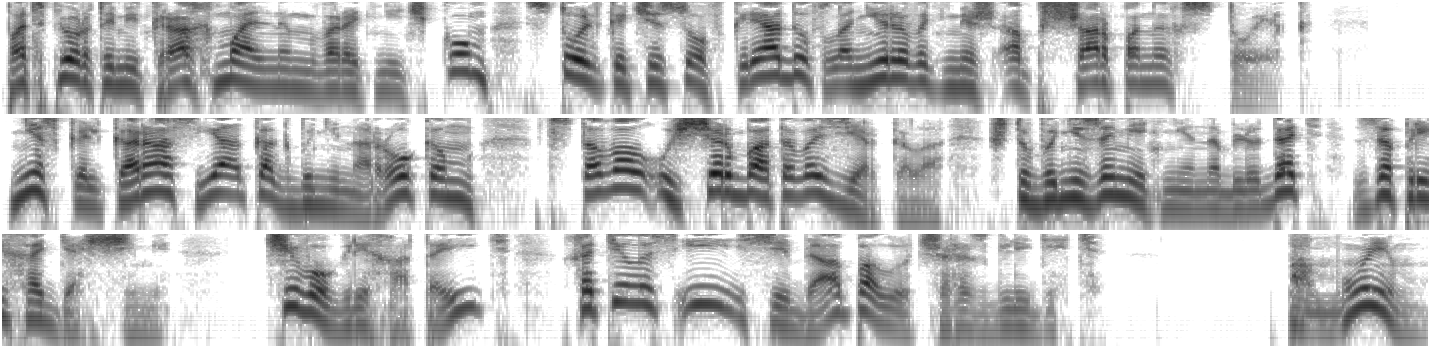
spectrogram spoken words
подпертыми крахмальным воротничком, столько часов кряду фланировать меж обшарпанных стоек? Несколько раз я, как бы ненароком, вставал у щербатого зеркала, чтобы незаметнее наблюдать за приходящими. Чего греха таить, хотелось и себя получше разглядеть. По-моему,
